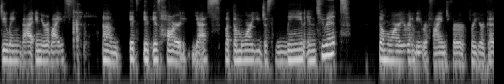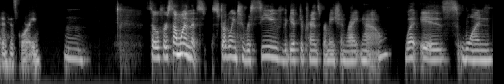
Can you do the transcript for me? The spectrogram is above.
doing that in your life, um, it, it is hard, yes, but the more you just lean into it, the more you're going to be refined for for your good and his glory. Mm. So, for someone that's struggling to receive the gift of transformation right now, what is one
